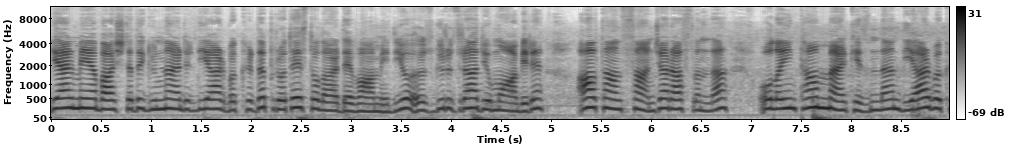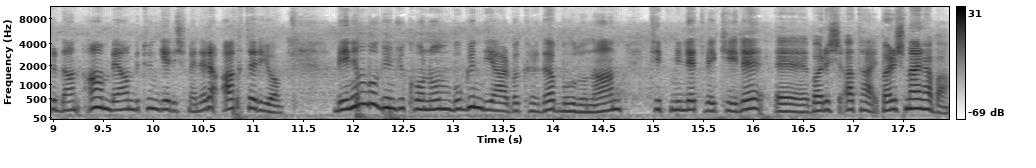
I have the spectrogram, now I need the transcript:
gelmeye başladı. Günlerdir Diyarbakır'da protestolar devam ediyor. Özgürüz Radyo muhabiri Altan Sancar aslında olayın tam merkezinden Diyarbakır'dan an be an bütün gelişmeleri aktarıyor. Benim bugünkü konuğum bugün Diyarbakır'da bulunan tip milletvekili e, Barış Atay. Barış merhaba.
